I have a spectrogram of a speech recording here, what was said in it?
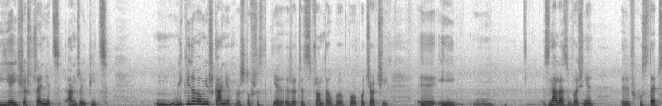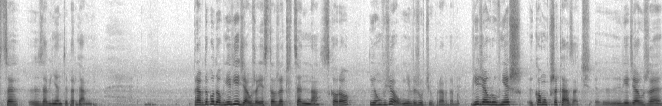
jej siostrzeniec Andrzej Pic likwidował mieszkanie. Po prostu wszystkie rzeczy sprzątał po, po, po cioci y, i mm, znalazł właśnie y, w chusteczce y, zawinięty pergamin. Prawdopodobnie wiedział, że jest to rzecz cenna, skoro ją wziął, nie wyrzucił, prawda? Wiedział również, komu przekazać. Wiedział, że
